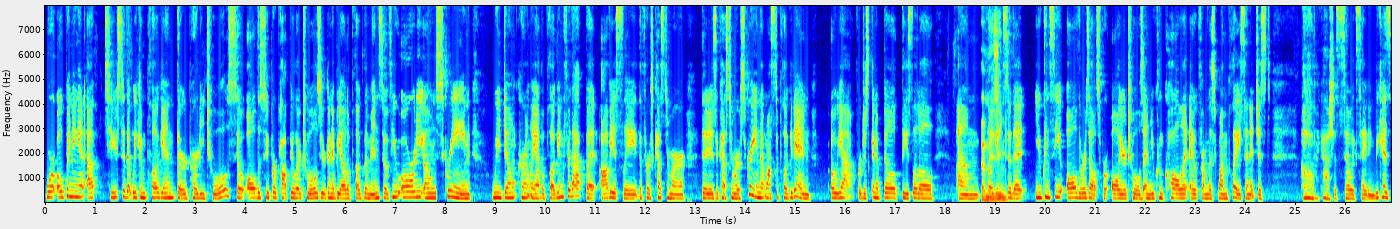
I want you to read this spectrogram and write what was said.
we're opening it up too so that we can plug in third party tools. So all the super popular tools, you're going to be able to plug them in. So if you already own Sqreen, we don't currently have a plugin for that, but obviously the first customer that is a customer of Sqreen that wants to plug it in, oh yeah, we're just going to build these little um, plugins so that you can see all the results for all your tools and you can call it out from this one place and it just oh my gosh it's so exciting. Because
